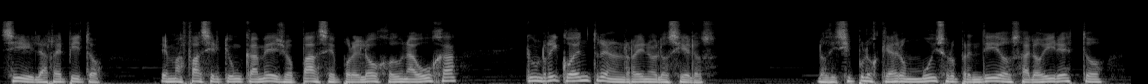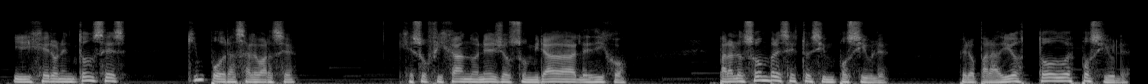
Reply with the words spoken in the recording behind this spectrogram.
Sí, les repito, es más fácil que un camello pase por el ojo de una aguja que un rico entre en el reino de los cielos. Los discípulos quedaron muy sorprendidos al oír esto y dijeron entonces, ¿quién podrá salvarse? Jesús fijando en ellos su mirada les dijo, Para los hombres esto es imposible, pero para Dios todo es posible.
